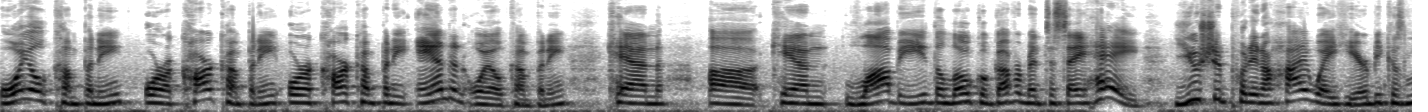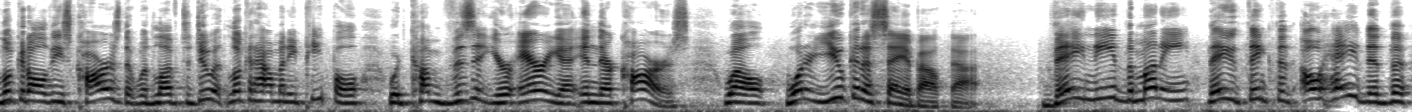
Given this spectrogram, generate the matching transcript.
oil company or a car company or a car company and an oil company can uh, can lobby the local government to say, hey, you should put in a highway here because look at all these cars that would love to do it. Look at how many people would come visit your area in their cars. Well, what are you gonna say about that? They need the money. They think that, oh, hey, the, the,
